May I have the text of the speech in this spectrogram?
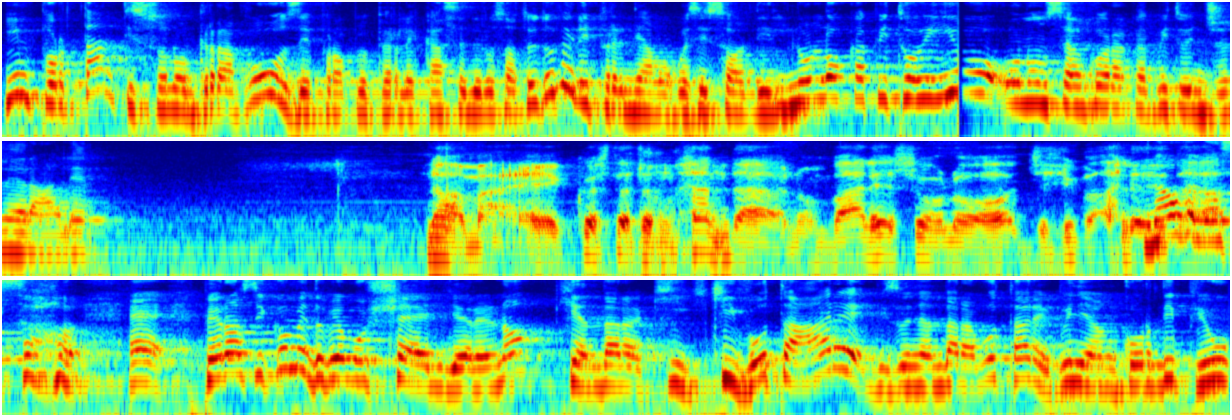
importanti, sono gravose proprio per le casse dello Stato e dove li prendiamo questi soldi? Non l'ho capito io o non si è ancora capito in generale? No, ma eh, questa domanda non vale solo oggi, vale No, da... lo so, eh, però siccome dobbiamo scegliere no? chi, a, chi, chi, votare, bisogna andare a votare, quindi ancora di più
